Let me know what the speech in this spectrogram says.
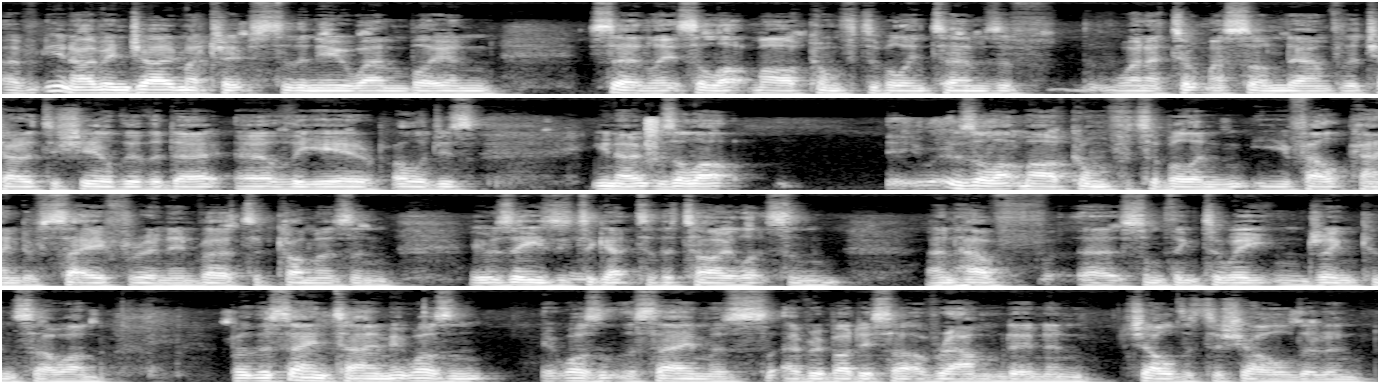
I've you know I've enjoyed my trips to the new Wembley, and certainly it's a lot more comfortable in terms of when I took my son down for the Charity Shield the other day, uh, the year. Apologies, you know it was a lot. It was a lot more comfortable, and you felt kind of safer in inverted commas, and it was easy to get to the toilets and and have uh, something to eat and drink and so on. But at the same time, it wasn't it wasn't the same as everybody sort of rammed in and shoulder to shoulder and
